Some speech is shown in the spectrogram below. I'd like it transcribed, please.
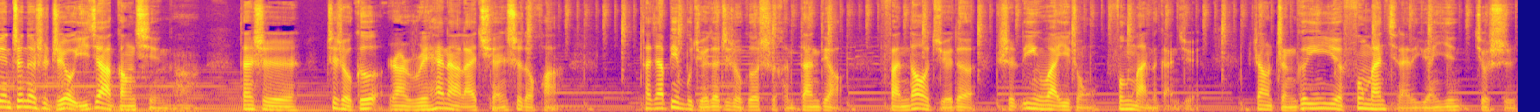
边真的是只有一架钢琴啊，但是这首歌让 Rihanna 来诠释的话，大家并不觉得这首歌是很单调，反倒觉得是另外一种丰满的感觉。让整个音乐丰满起来的原因，就是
